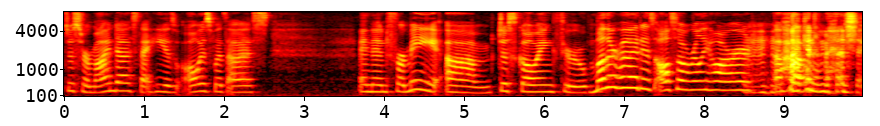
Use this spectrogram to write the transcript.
just remind us that he is always with us. And then for me, um, just going through motherhood is also really hard. I can Um, imagine.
